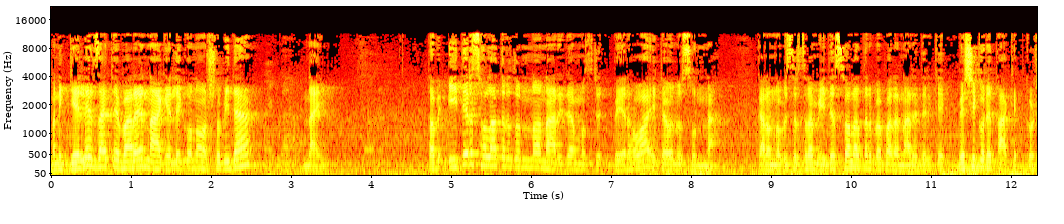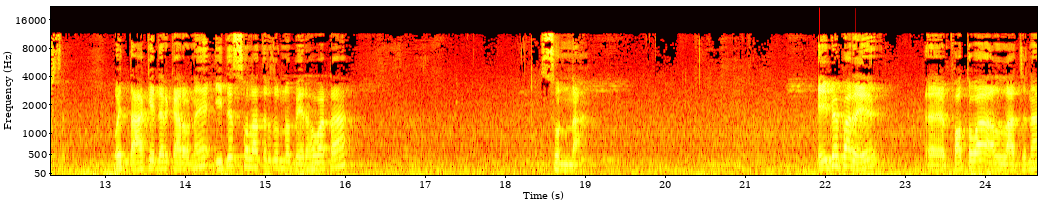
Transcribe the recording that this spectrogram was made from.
মানে গেলে যাইতে পারে, না গেলে কোনো অসুবিধা নাই। তবে ঈদের সলাতের জন্য নারীরা মসজিদ বের হওয়া, এটা হলো সুন্না কারণ নবিসাম ঈদের সলাতের ব্যাপারে নারীদেরকে বেশি করে তাকেদ করছে ওই তাকেদের কারণে ঈদের সলাতের জন্য বের হওয়াটা সুন্না এই ব্যাপারে ফতোয়া আল্লাজনা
